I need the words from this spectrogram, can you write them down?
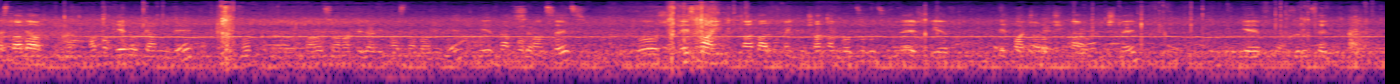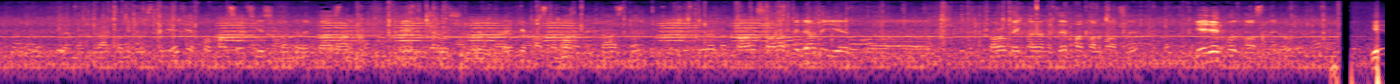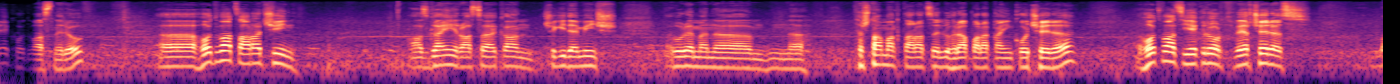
Փաստաբան Հակոբ Գենոկյանին է, պարոն Սաղաթելյանի փաստաբանին է, եւ նա փոխանցեց, որ այս պահին կատարվում են քնչական գործողություններ եւ այդ պատճառով չի կարող իջնել եւ զրուցել ուրեմն ոստի հետ եւ փոխանցեց ես կարող ներկայացնել մեր ինչ-որ եւ փաստաբանը ներկայացնել ուրեմն պարոն Սաղաթելյանը եւ պարոն Բեկայանը ձերբակալված է երեք հոդվածներով երեք հոդվածներով հոդված առաջին ազգային ռասայական, չգիտեմ ինչ, ուրեմն թշնամանք տարածելու հրաապարակային կոչերը, հոդված երկրորդ վերջերս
